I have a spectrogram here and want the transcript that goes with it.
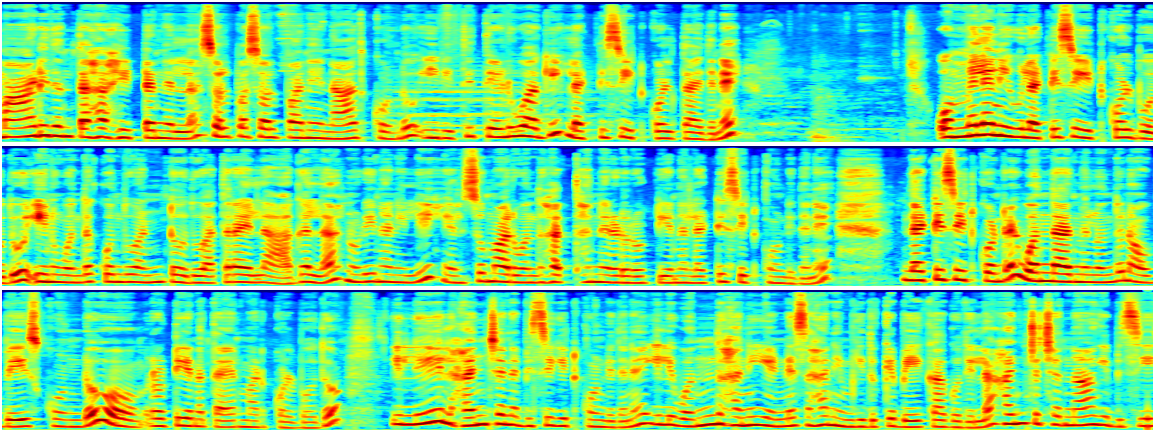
ಮಾಡಿದಂತಹ ಹಿಟ್ಟನ್ನೆಲ್ಲ ಸ್ವಲ್ಪ ಸ್ವಲ್ಪನೇ ನಾದ್ಕೊಂಡು ಈ ರೀತಿ ತೆಳುವಾಗಿ ಲಟ್ಟಿಸಿ ಇಟ್ಕೊಳ್ತಾ ಇದ್ದೇನೆ. ಒಮ್ಮೆಲೆ ನೀವು ಲಟ್ಟಿಸಿ ಇಟ್ಕೊಳ್ಬೋದು. ಏನು ಒಂದಕ್ಕೊಂದು ಅಂಟೋದು ಆ ಥರ ಎಲ್ಲ ಆಗಲ್ಲ. ನೋಡಿ, ನಾನಿಲ್ಲಿ ಸುಮಾರು ಒಂದು ಹತ್ತು ಹನ್ನೆರಡು ರೊಟ್ಟಿಯನ್ನು ಲಟ್ಟಿಸಿ ಇಟ್ಕೊಂಡಿದ್ದೇನೆ. ಲಟ್ಟಿಸಿ ಇಟ್ಕೊಂಡ್ರೆ ಒಂದಾದ್ಮೇಲೆ ಒಂದು ನಾವು ಬೇಯಿಸ್ಕೊಂಡು ರೊಟ್ಟಿಯನ್ನು ತಯಾರು ಮಾಡ್ಕೊಳ್ಬೋದು. ಇಲ್ಲಿ ಹಂಚನ್ನು ಬಿಸಿಗೆ ಇಟ್ಕೊಂಡಿದ್ದೇನೆ. ಇಲ್ಲಿ ಒಂದು ಹನಿ ಎಣ್ಣೆ ಸಹ ನಿಮ್ಗೆ ಇದಕ್ಕೆ ಬೇಕಾಗೋದಿಲ್ಲ. ಹಂಚು ಚೆನ್ನಾಗಿ ಬಿಸಿ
